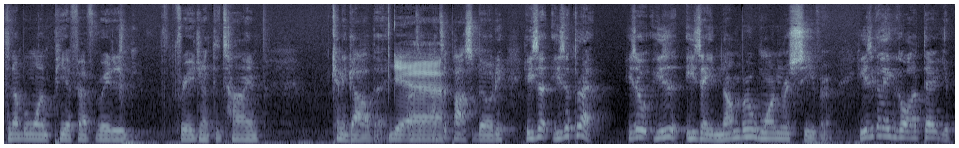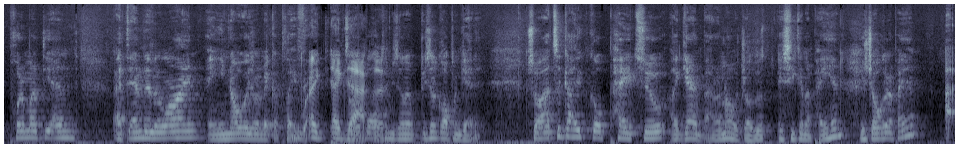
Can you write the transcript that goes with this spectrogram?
The number one PFF rated free agent at the time, Kenny Golladay. Yeah. that's a, that's a possibility. He's a he's a threat. He's a he's a, he's a number one receiver. He's a guy you can go out there, you put him at the end at the end of the line, and you know he's gonna make a play. For. Right, Throw the ball exactly. He's gonna he's gonna go up and get it. So that's a guy you could go pay to. Again, But I don't know. Joe, is he gonna pay him? Is Joe gonna pay him? I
